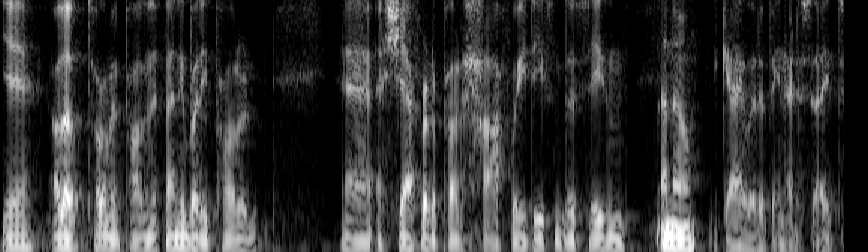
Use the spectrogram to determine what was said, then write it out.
yeah. Although talking about putting, if anybody putted uh, a Scheffler to put halfway decent this season, I know. the guy would have been out of sight.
